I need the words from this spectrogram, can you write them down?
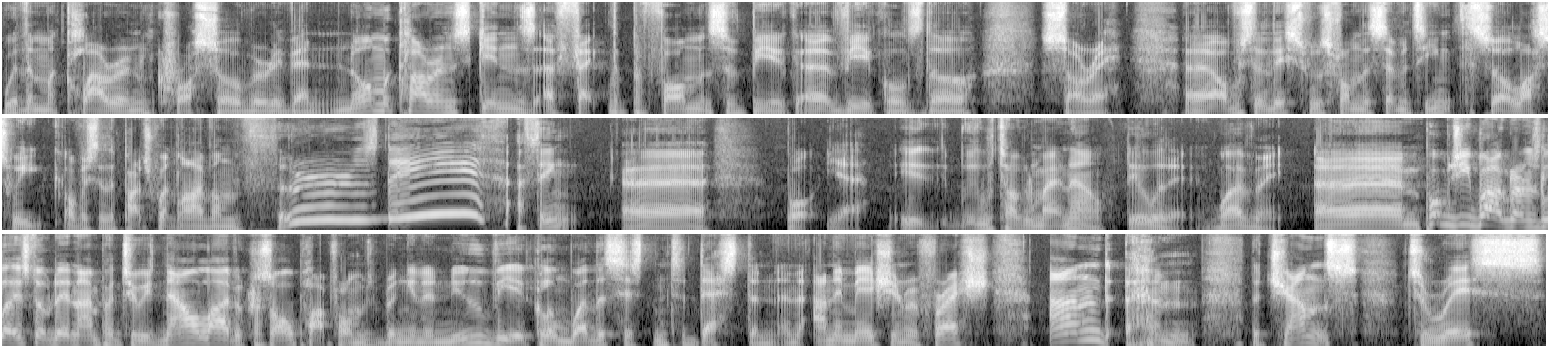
with a McLaren crossover event. No McLaren skins affect the performance of uh, vehicles, though. Sorry. Uh, obviously, this was from the 17th, so last week. Obviously, the patch went live on Thursday, I think. Uh, but yeah, it, we're talking about now. Deal with it. Whatever, mate. Um, PUBG Battlegrounds latest update 9.2 is now live across all platforms, bringing a new vehicle and weather system to Deston, an animation refresh, and the chance to race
